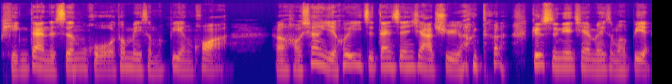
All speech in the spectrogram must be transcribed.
平淡的生活，都没什么变化。然后好像也会一直单身下去，然后跟十年前没什么变。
